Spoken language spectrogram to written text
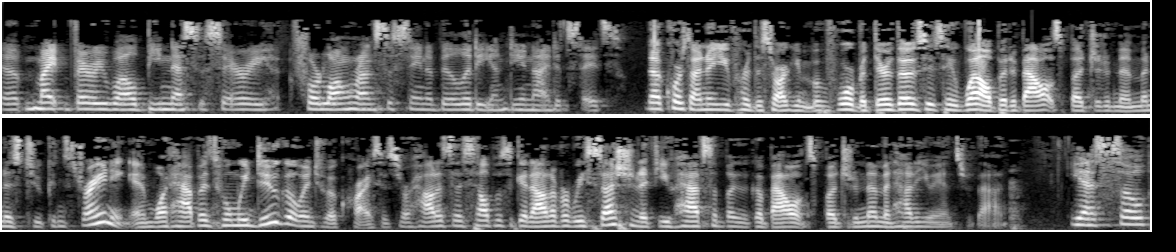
uh, might very well be necessary for long run sustainability in the United States. Now, of course, I know you've heard this argument before, but there are those who say, well, but a balanced budget amendment is too constraining. And what happens when we do go into a crisis? Or how does this help us get out of a recession if you have something like a balanced budget amendment? How do you answer that? Yes, so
